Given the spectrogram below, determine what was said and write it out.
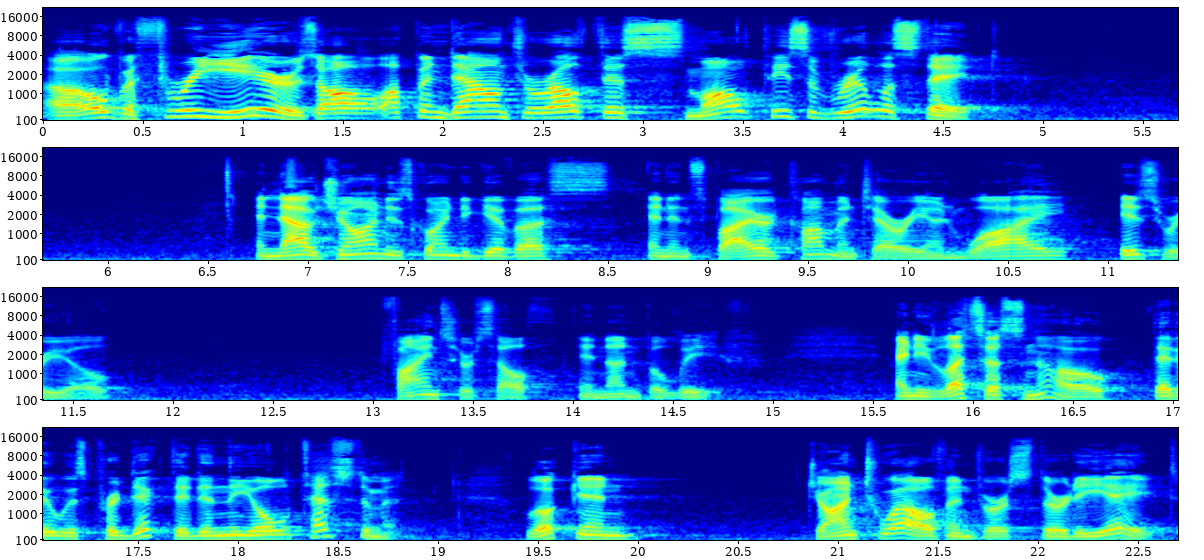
uh, over three years, all up and down throughout this small piece of real estate. And now John is going to give us an inspired commentary on why Israel finds herself in unbelief. And he lets us know that it was predicted in the Old Testament. Look in John 12 and verse 38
